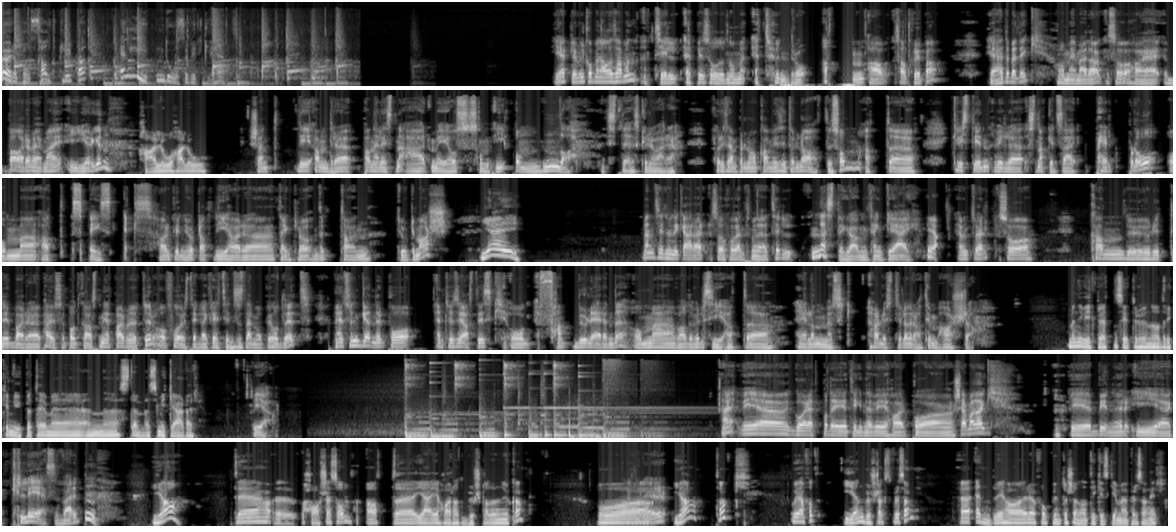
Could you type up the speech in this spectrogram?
Hører på Saltklypa, en liten dose virkelighet. Hjertelig velkommen alle sammen til episode nummer 118 av Saltklypa. Jeg heter Bendik, og med meg i dag så har jeg bare med meg Jørgen. Hallo, hallo. Skjønt de andre panelistene er med oss sånn i ånden, da, hvis det skulle være. Eksempel nå kan vi sitte og late som at uh, Kristin ville snakket seg helt blå om uh, at SpaceX har kunngjort at de har uh, tenkt å ta en tur til Mars. Yay! Men siden hun ikke er her, så får vi vente med det til neste gang, tenker jeg. Ja. Eventuelt så kan du lytter bare pause podkasten i et par minutter og forestille deg Kristins stemme oppi hodet ditt, mens hun gønner på entusiastisk og fabulerende om uh, hva det vil si at uh, Elon Musk har lyst til å dra til Mars, da. Men i virkeligheten sitter hun og drikker nypete med en eh, stemme som ikke er der. Ja. Nei, vi går rett på de tingene vi har på skjema i dag. Vi begynner i klesverden. Ja, det uh, har seg sånn at uh, jeg har hatt bursdag denne uka. Og. Ja, takk. Og jeg har fått én bursdagspresang. Uh, endelig har folk begynt å skjønne at de ikke skal gi meg presanger.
